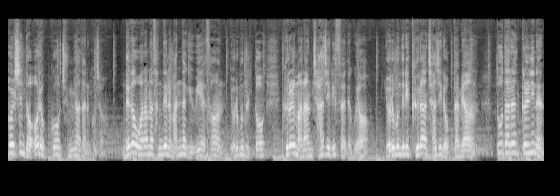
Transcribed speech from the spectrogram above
훨씬 더 어렵고 중요하다는 거죠. 내가 원하는 상대를 만나기 위해선 여러분들도 그럴 만한 자질이 있어야 되고요. 여러분들이 그러한 자질이 없다면 또 다른 끌리는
